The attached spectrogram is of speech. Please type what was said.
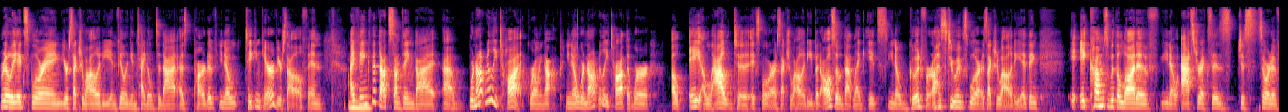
really exploring your sexuality and feeling entitled to that as part of, you know, taking care of yourself. And I think mm. that that's something that uh, we're not really taught growing up. You know, we're not really taught that we're a, a allowed to explore our sexuality, but also that like it's you know good for us to explore our sexuality. I think it, it comes with a lot of you know asterisks, just sort of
